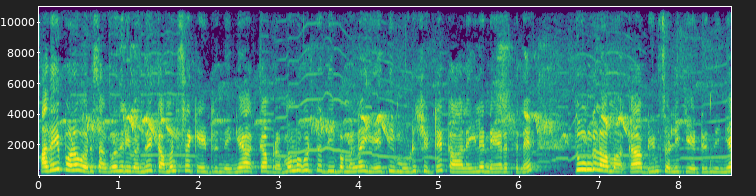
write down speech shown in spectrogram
அதே போல் ஒரு சகோதரி வந்து கமெண்ட்ஸில் கேட்டிருந்தீங்க அக்கா பிரம்ம முகூர்த்த தீபமெல்லாம் ஏற்றி முடிச்சுட்டு காலையில் நேரத்தில் தூங்கலாமாக்கா? அப்படின்னு சொல்லி கேட்டிருந்தீங்க.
